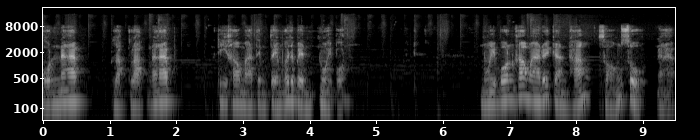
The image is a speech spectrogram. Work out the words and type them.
บนนะครับ หลักๆนะครับ ที่เข้ามาเต็มๆก็จะเป็นหน่วยบน หน่วยบนเข้ามาด้วยกันทั้ง 2 สูตรนะครับ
